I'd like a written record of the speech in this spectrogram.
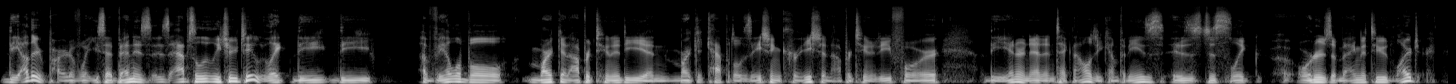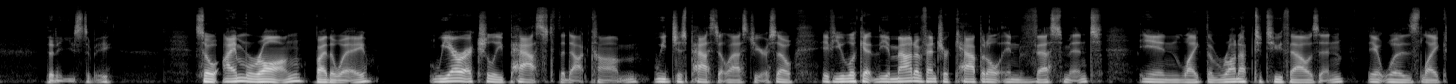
The other part of what you said ben is is absolutely true too. Like the the available market opportunity and market capitalization creation opportunity for the internet and technology companies is just like orders of magnitude larger than it used to be. So I'm wrong, by the way we are actually past the dot com. We just passed it last year. So if you look at the amount of venture capital investment in like the run up to 2000, it was like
